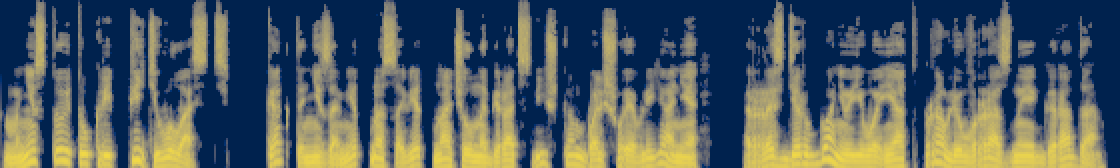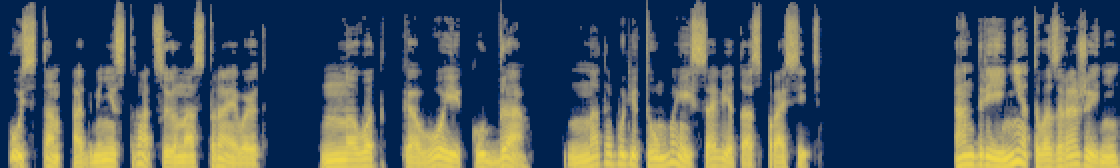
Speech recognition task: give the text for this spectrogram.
мне стоит укрепить власть. Как-то незаметно совет начал набирать слишком большое влияние. Раздербаню его и отправлю в разные города. Пусть там администрацию настраивают. Но вот кого и куда? Надо будет у Мэй совета спросить. «Андрей, нет возражений»,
